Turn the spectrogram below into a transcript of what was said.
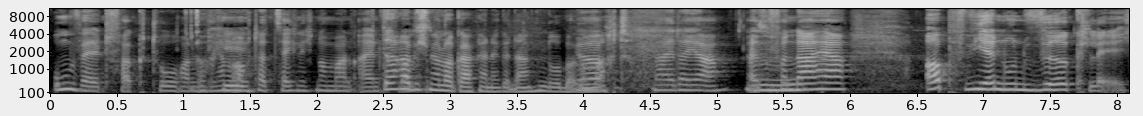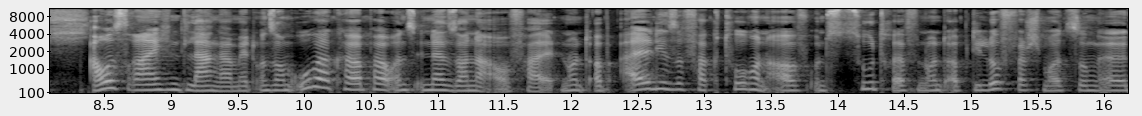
Umweltfaktoren, die Okay. haben auch tatsächlich nochmal einen Einfluss. Da habe ich mir noch gar keine Gedanken drüber Ja, gemacht. Leider ja. Also von daher, ob wir nun wirklich ausreichend lange mit unserem Oberkörper uns in der Sonne aufhalten und ob all diese Faktoren auf uns zutreffen und ob die Luftverschmutzung äh,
